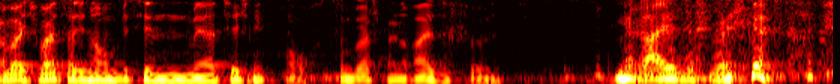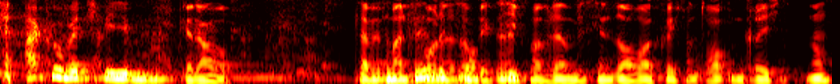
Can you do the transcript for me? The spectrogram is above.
Aber ich weiß, dass ich noch ein bisschen mehr Technik brauche. Zum Beispiel einen Reiseföhn. Eine Reise für Akku betrieben. Genau. Damit man vorne das Filme Objektiv mal wieder ein bisschen sauber kriegt und trocken kriegt. Ne?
